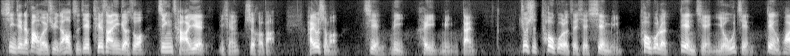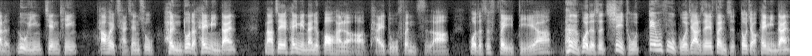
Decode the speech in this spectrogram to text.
信件再放回去，然后直接贴上一个说经查验，以前是合法的。还有什么建立黑名单，就是透过了这些县民，透过了电检、邮检、电话的录音监听，它会产生出很多的黑名单。那这些黑名单就包含了啊台独分子啊，或者是匪谍啊，或者是企图颠覆国家的这些分子，都叫黑名单。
